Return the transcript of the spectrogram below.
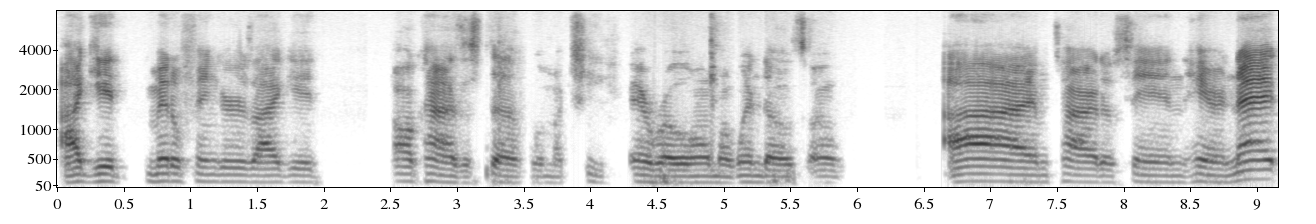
I get middle fingers, I get all kinds of stuff with my chief arrow on my window. So I'm tired of seeing hearing that,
